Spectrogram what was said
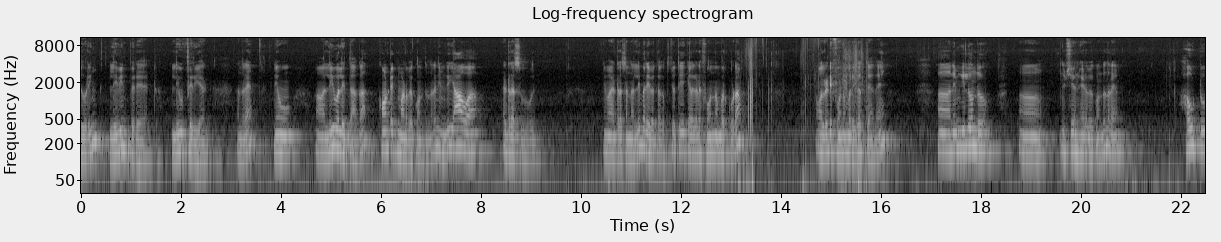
during living period leave period ಅಂದರೆ ನೀವು ಲೀವಲ್ಲಿದ್ದಾಗ ಕಾಂಟ್ಯಾಕ್ಟ್ ಮಾಡಬೇಕು ಅಂತಂದರೆ ನಿಮಗೆ ಯಾವ ಅಡ್ರೆಸ್ಸು ನಿಮ್ಮ ಅಡ್ರೆಸ್ಸನ್ನಲ್ಲಿ ಬರೀಬೇಕಾಗುತ್ತೆ. ಜೊತೆಗೆ ಕೆಳಗಡೆ ಫೋನ್ ನಂಬರ್ ಕೂಡ ಆಲ್ರೆಡಿ ಫೋನ್ ನಂಬರ್ ಇರುತ್ತೆ ಅದೇ. ನಿಮಗೆ ಇಲ್ಲೊಂದು ವಿಷಯವನ್ನು ಹೇಳಬೇಕು ಅಂತಂದರೆ how to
